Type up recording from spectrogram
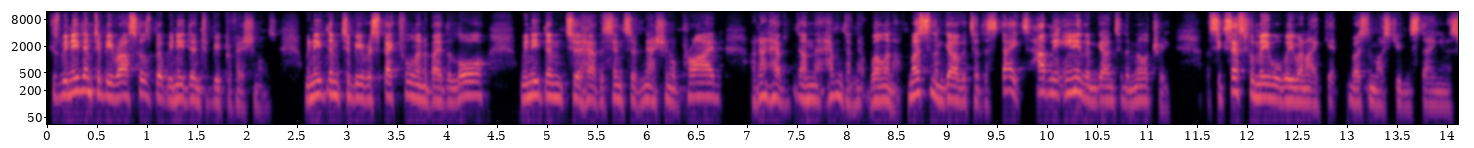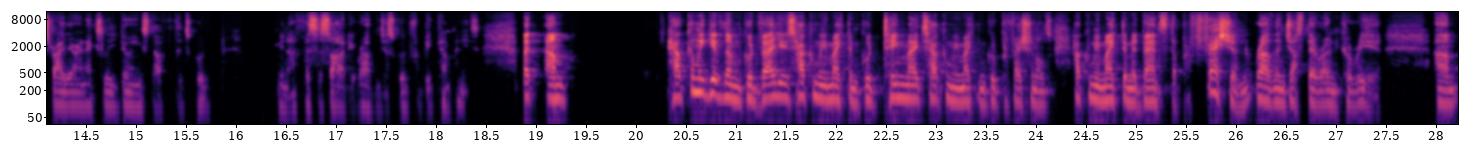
because we need them to be rascals, but we need them to be professionals. We need them to be respectful and obey the law. We need them to have a sense of national pride. I don't have done that, haven't done that well enough. Most of them go over to the States. Hardly any of them go into the military. A success for me will be when I get most of my students staying in Australia and actually doing stuff that's good you know, for society rather than just good for big companies. But um, how can we give them good values? How can we make them good teammates? How can we make them good professionals? How can we make them advance the profession rather than just their own career? Um,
